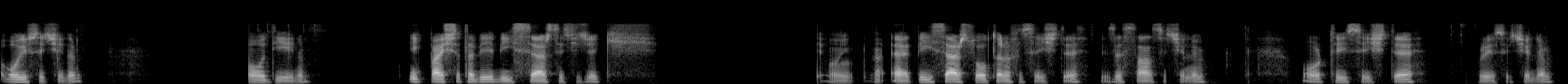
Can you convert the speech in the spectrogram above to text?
O'yu seçelim. O diyelim. İlk başta tabii bilgisayar seçecek. Oyun, evet bilgisayar sol tarafı seçti. Biz de sağ seçelim. Ortayı seçti. Burayı seçelim.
